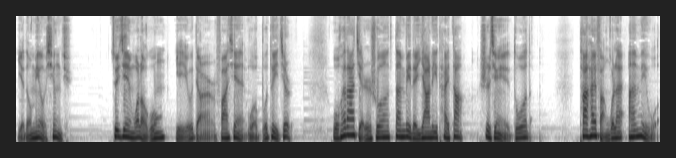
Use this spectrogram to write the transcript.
也都没有兴趣。最近我老公也有点发现我不对劲儿，我和他解释说单位的压力太大，事情也多的，他还反过来安慰我。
